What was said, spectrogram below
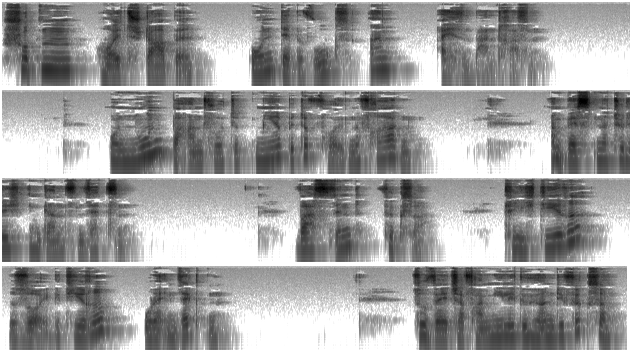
Schuppen, Holzstapel und der Bewuchs an Eisenbahntrassen. Und nun beantwortet mir bitte folgende Fragen. Am besten natürlich in ganzen Sätzen. Was sind Füchse? Kriechtiere, Säugetiere oder Insekten? Zu welcher Familie gehören die Füchse?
